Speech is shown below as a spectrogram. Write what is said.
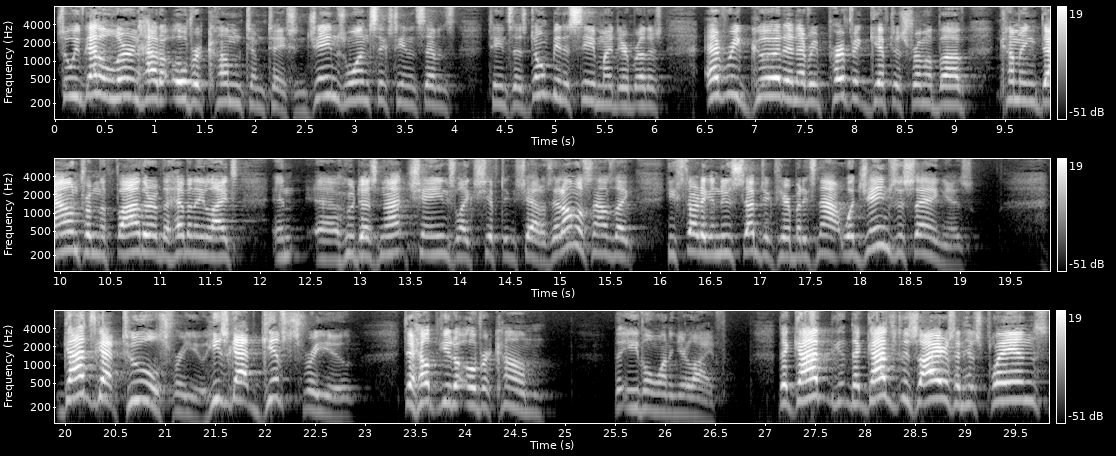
So we've got to learn how to overcome temptation. James 1 16 and 17 says, Don't be deceived, my dear brothers. Every good and every perfect gift is from above, coming down from the Father of the heavenly lights, and uh, who does not change like shifting shadows. It almost sounds like he's starting a new subject here, but he's not. What James is saying is, God's got tools for you, He's got gifts for you to help you to overcome the evil one in your life. That, God, that God's desires and His plans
